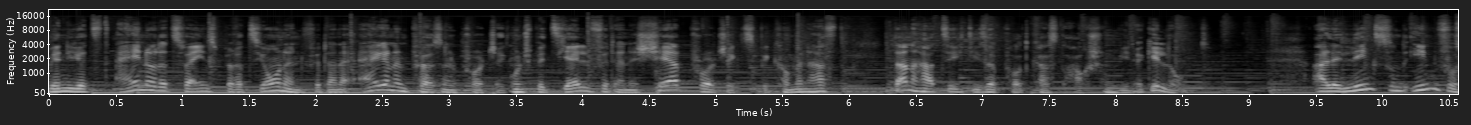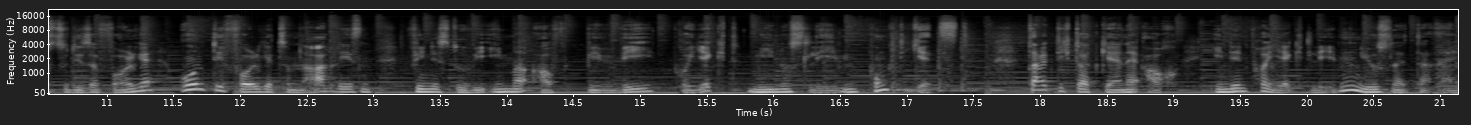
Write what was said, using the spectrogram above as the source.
Wenn du jetzt ein oder zwei Inspirationen für deine eigenen Personal Projects und speziell für deine Shared Projects bekommen hast, dann hat sich dieser Podcast auch schon wieder gelohnt. Alle Links und Infos zu dieser Folge und die Folge zum Nachlesen findest du wie immer auf www.projekt-leben.jetzt. Trag dich dort gerne auch in den Projekt Leben Newsletter ein.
